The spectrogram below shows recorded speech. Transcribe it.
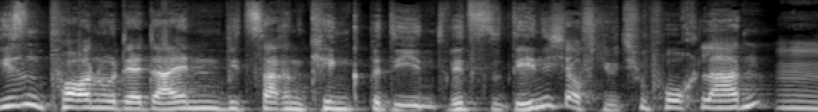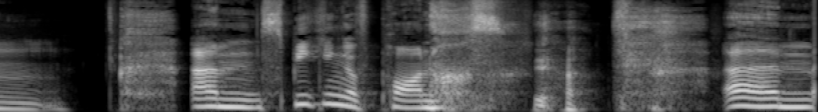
diesen Porno, der deinen bizarren Kink bedient, willst du den nicht auf YouTube hochladen? Ähm, speaking of Pornos. Ja. Ähm,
